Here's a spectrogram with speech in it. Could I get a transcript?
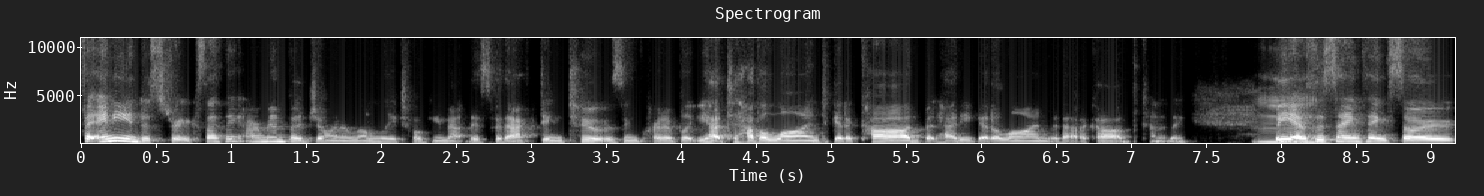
for any industry. Because I think I remember Joanna Lumley talking about this with acting too. It was incredibly, you had to have a line to get a card, but how do you get a line without a card kind of thing? Mm. But yeah, it's the same thing. So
